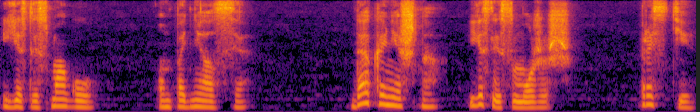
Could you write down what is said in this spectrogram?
Если смогу. Он поднялся. Да, конечно, если сможешь. Прости.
